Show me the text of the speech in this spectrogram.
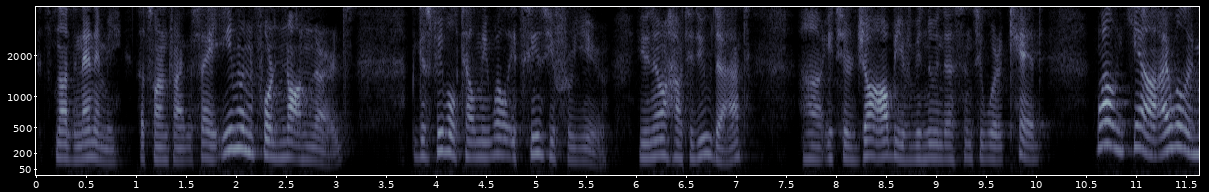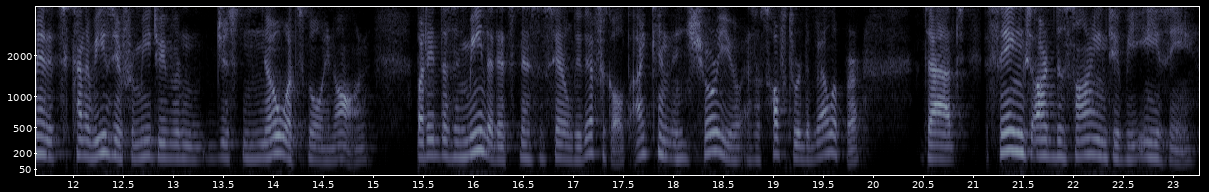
It's not an enemy. That's what I'm trying to say. Even for non-nerds. Because people tell me, well, it's easy for you. You know how to do that. Uh, it's your job. You've been doing that since you were a kid. Well, yeah, I will admit it's kind of easier for me to even just know what's going on. But it doesn't mean that it's necessarily difficult. I can assure you as a software developer that things are designed to be easy.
